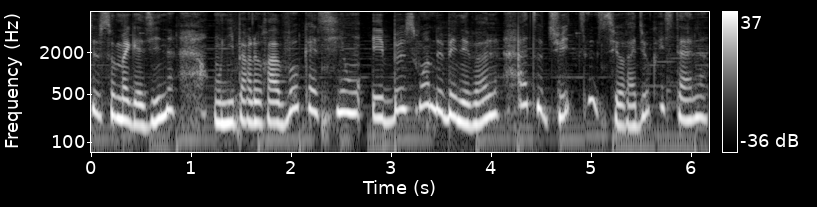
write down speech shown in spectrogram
de ce magazine. On y parlera vocation et besoin de bénévoles. A tout de suite sur Radio Cristal.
